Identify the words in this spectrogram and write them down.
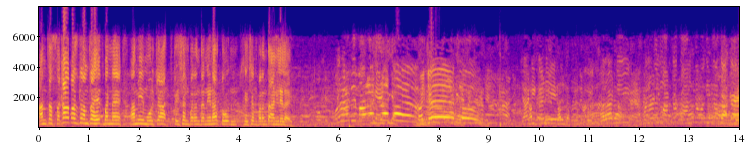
आमचं सकाळपासून आमचं हेच म्हणणं आहे. आम्ही मोर्चा स्टेशनपर्यंत नेणार तो स्टेशनपर्यंत आणलेला आहे. या ठिकाणी मराठी मराठी माणसाचा अंत बघितला जात आहे.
